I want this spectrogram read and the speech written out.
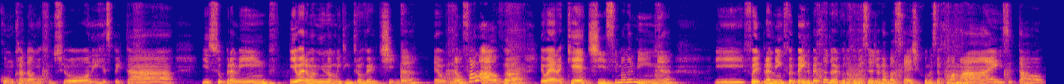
como cada uma funciona, e respeitar. Isso para mim. E eu era uma menina muito introvertida. Eu não falava, eu era quietíssima na minha. E foi para mim foi bem libertador quando eu comecei a jogar basquete, que comecei a falar mais e tal.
